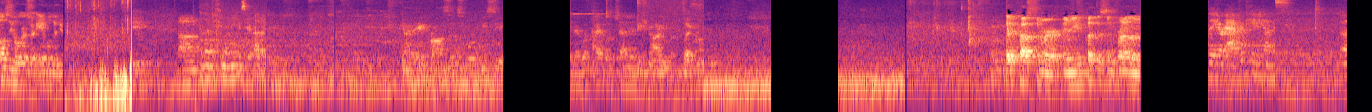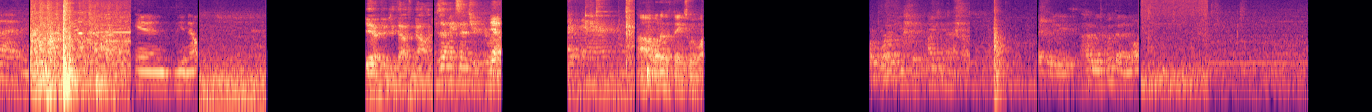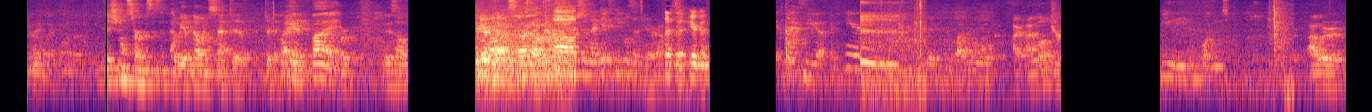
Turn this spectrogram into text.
policyholders are able to do. And then if you want to use your other. GIA process where we see What type of challenge do you Get a customer and you put this in front of them. They are advocating on this. Uh, and the analysis. Yeah, fifty thousand dollars. Does that make sense? You're, you're Yeah. Uh, one of the things we want. Additional services and. We have no incentive to. Okay, bye. Uh, questions that gets people's attention. That's it. You're good. our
